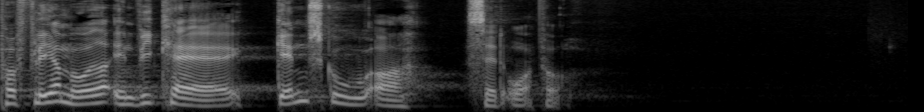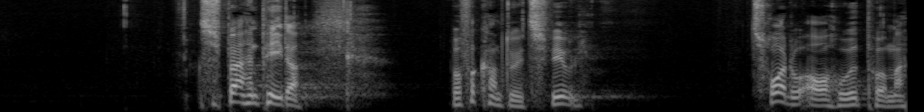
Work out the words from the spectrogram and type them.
på flere måder, end vi kan gennemskue og sætte ord på. Så spørger han Peter, hvorfor kom du i tvivl? Tror du overhovedet på mig?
